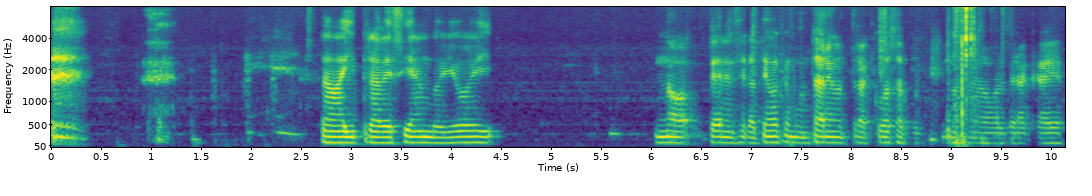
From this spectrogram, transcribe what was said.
Estaba ahí traveseando yo y... No, espérense, la tengo que montar en otra cosa porque no se me va a volver a caer.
